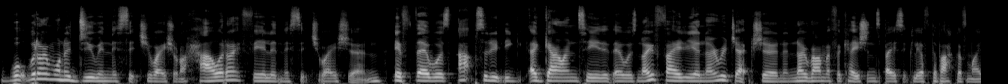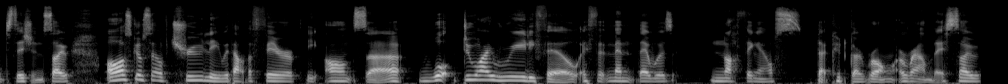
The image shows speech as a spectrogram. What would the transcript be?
what would i want to do in this situation? Or how would i feel in this situation if there was absolutely a guarantee that there was no failure no rejection and no ramifications basically off the back of my decision? So ask yourself truly without the fear of the answer what do i really feel if it meant there was nothing else that could go wrong around this. So,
